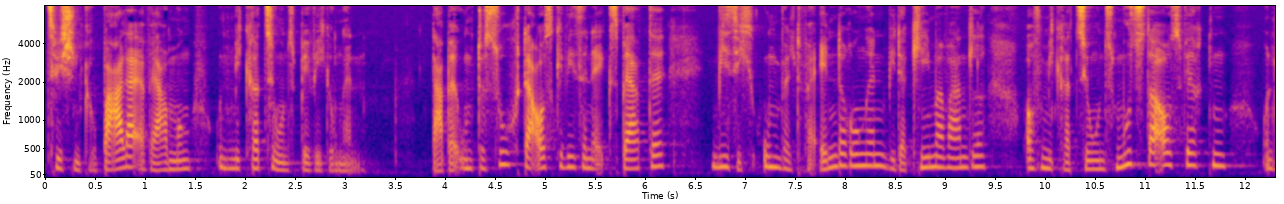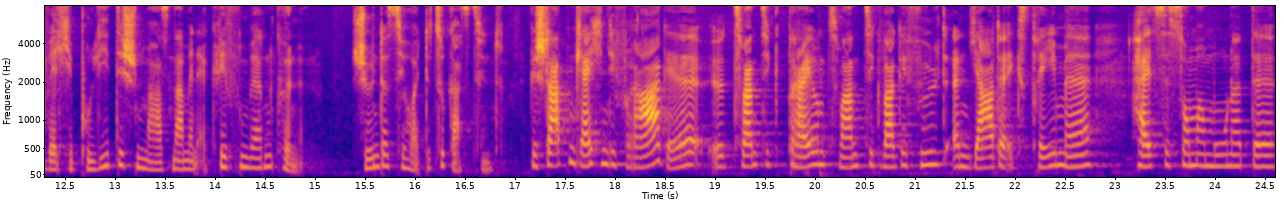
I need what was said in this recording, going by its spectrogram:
zwischen globaler Erwärmung und Migrationsbewegungen. Dabei untersucht der ausgewiesene Experte, wie sich Umweltveränderungen wie der Klimawandel auf Migrationsmuster auswirken und welche politischen Maßnahmen ergriffen werden können. Schön, dass Sie heute zu Gast sind. Wir starten gleich in die Frage. 2023 äh, war gefühlt ein Jahr der Extreme, heiße Sommermonate,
